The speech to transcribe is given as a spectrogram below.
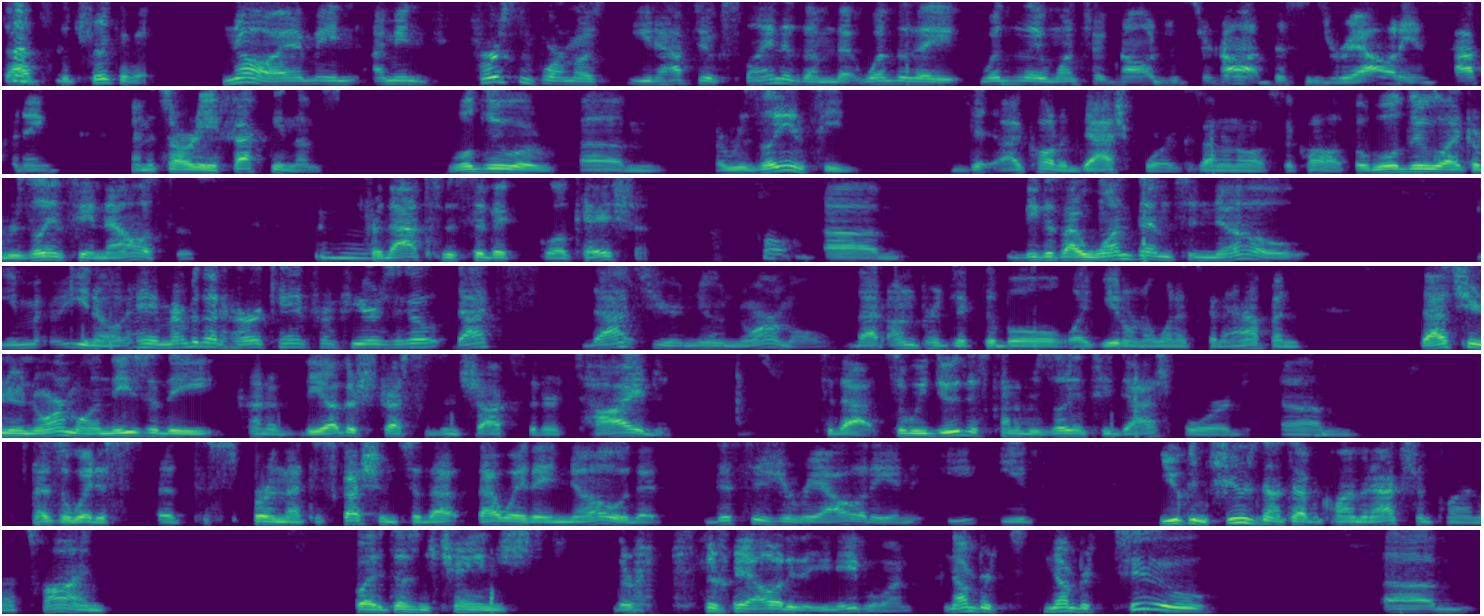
that's the trick of it. No, I mean, I mean, first and foremost, you'd have to explain to them that whether they whether they want to acknowledge this or not, this is reality and it's happening and it's already affecting them. We'll do a um, a resiliency. I call it a dashboard because I don't know what else to call it, but we'll do like a resiliency analysis mm-hmm. for that specific location. Um, because I want them to know, you you know, hey, remember that hurricane from a few years ago? That's that's your new normal. That unpredictable, like you don't know when it's going to happen that's your new normal and these are the kind of the other stresses and shocks that are tied to that so we do this kind of resiliency dashboard um, as a way to, uh, to spurn that discussion so that that way they know that this is your reality and if you can choose not to have a climate action plan that's fine but it doesn't change the, the reality that you need one number number two um,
